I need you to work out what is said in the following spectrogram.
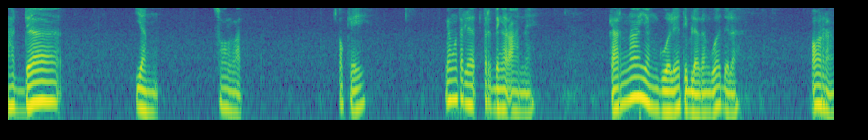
ada yang sholat. Oke. Okay. memang terlihat terdengar aneh. Karena yang gue lihat di belakang gue adalah orang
